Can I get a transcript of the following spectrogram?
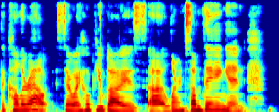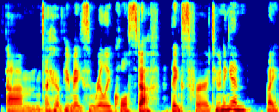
the color out. So I hope you guys uh, learned something, and um, I hope you make some really cool stuff. Thanks for tuning in. Bye.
